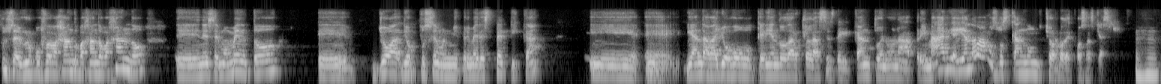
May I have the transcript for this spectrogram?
pues el grupo fue bajando, bajando, bajando. Eh, en ese momento, eh, yo, yo puse mi primera estética y, y, andaba yo queriendo dar clases de canto en una primaria y andábamos buscando un chorro de cosas que hacer.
